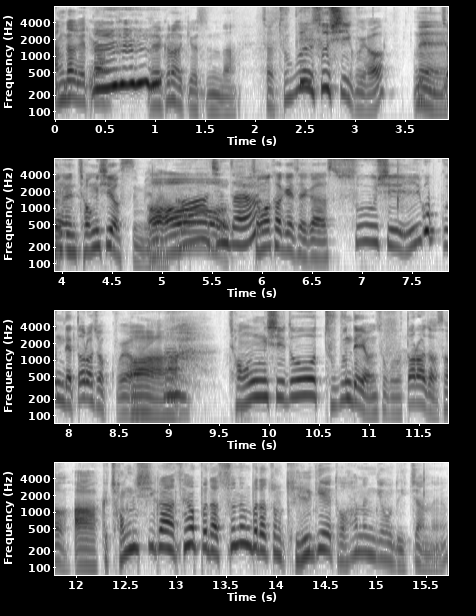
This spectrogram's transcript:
안 가겠다. 네 그런 느낌이었습니다. 저 두 분 수시고요. 네. 저는 정시였습니다. 아, 진짜요? 정확하게 제가 수시 일곱 군데 떨어졌고요. 와. 정시도 두 군데 연속으로 떨어져서 아, 그 정시가 생각보다 수능보다 좀 길게 더 하는 경우도 있지 않나요?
